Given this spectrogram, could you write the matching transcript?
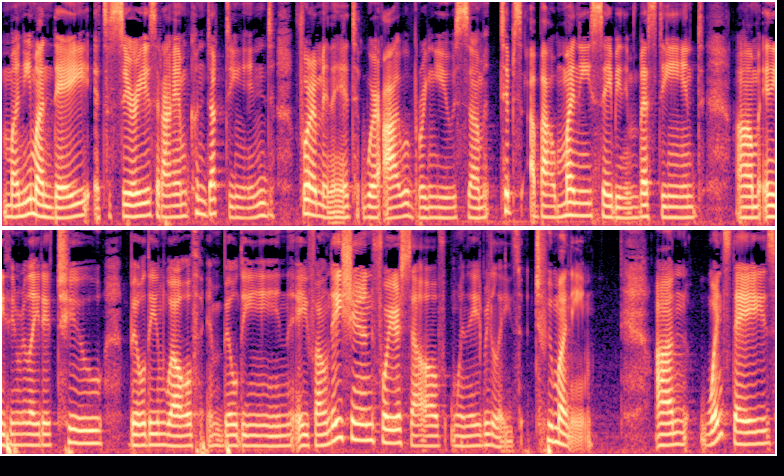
Money Monday. It's a series that I am conducting for a minute where I will bring you some tips about money, saving, investing, um, anything related to building wealth and building a foundation for yourself when it relates to money. On Wednesdays,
